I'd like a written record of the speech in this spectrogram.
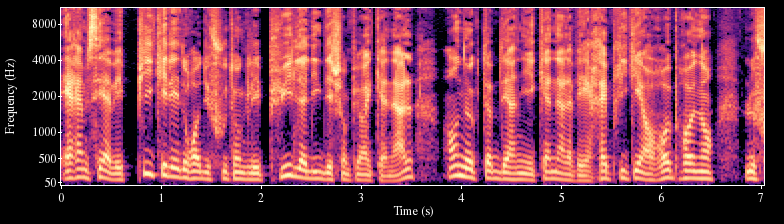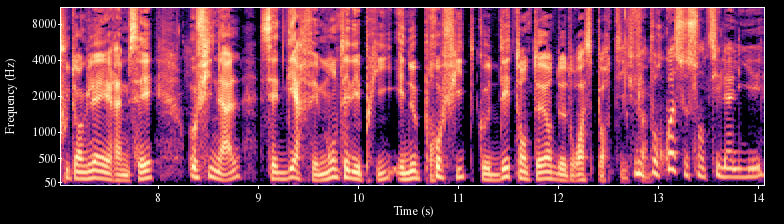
RMC avait piqué les droits du foot anglais puis la Ligue des Champions à Canal. En octobre dernier, Canal avait répliqué en reprenant le foot anglais à RMC. Au final, cette guerre fait monter les prix et ne profite qu'aux détenteurs de droits sportifs. Mais pourquoi se sont-ils alliés?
